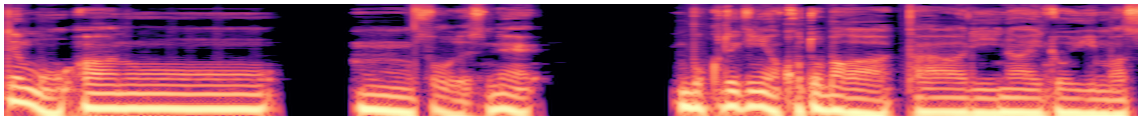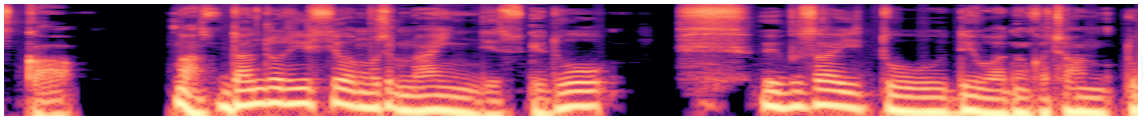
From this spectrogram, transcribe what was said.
でも、あのー、うん、そうですね。僕的には言葉が足りないと言いますか。まあ、男女で言う必要はもちろんないんですけど、ウェブサイトではなんかちゃんと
